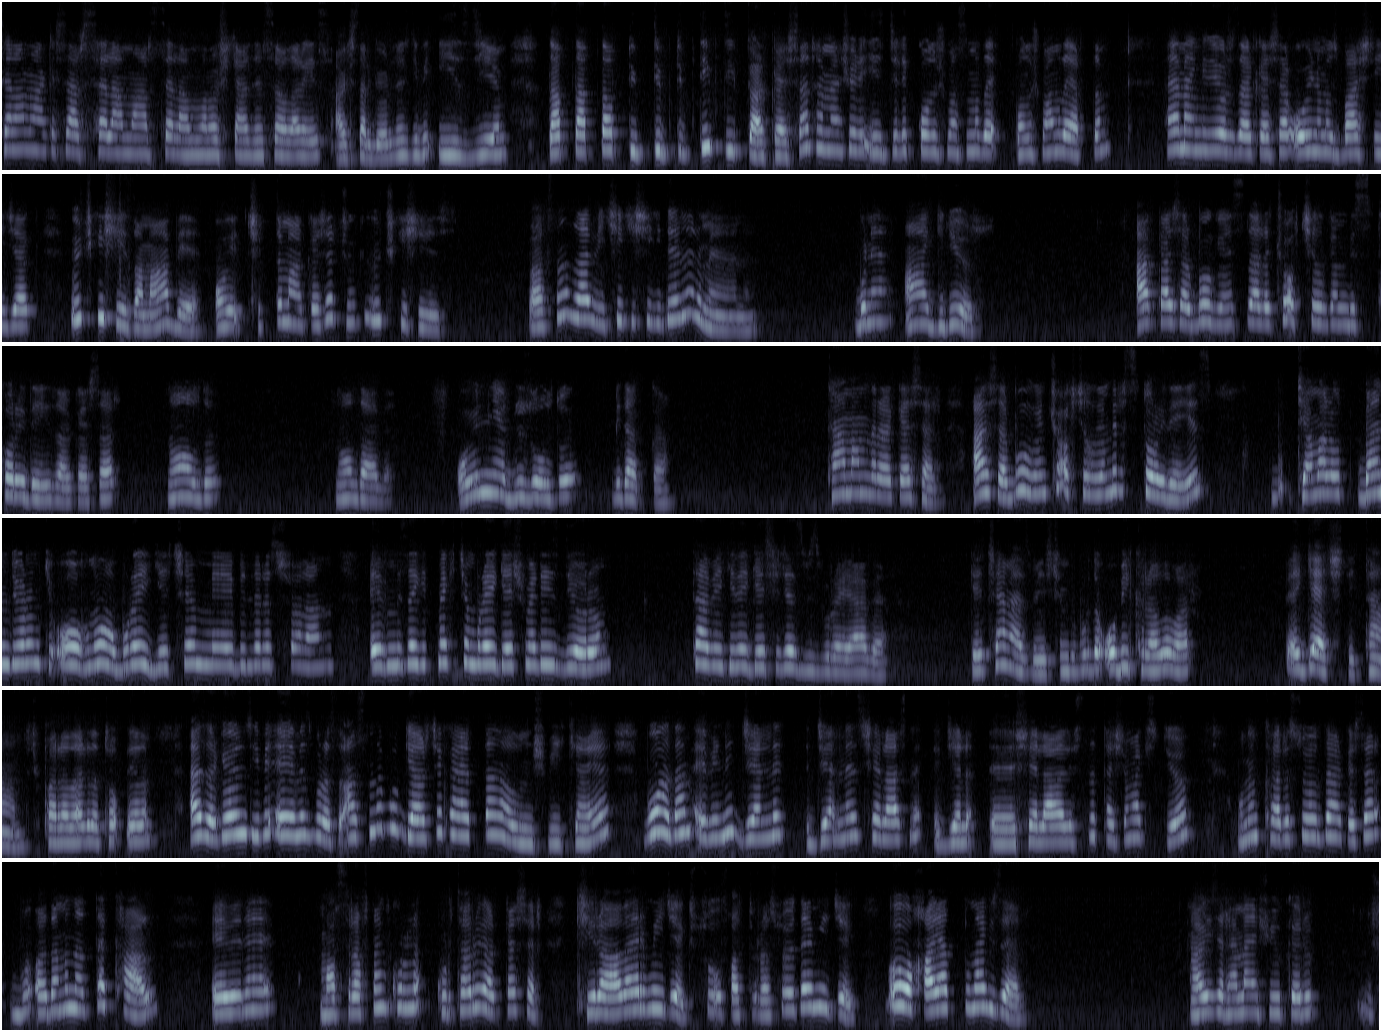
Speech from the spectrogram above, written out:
Selam arkadaşlar, selamlar, selamlar, hoş geldiniz, selamlarız. Arkadaşlar gördüğünüz gibi izciyim. Dap dap dap dip dip dip dip dip arkadaşlar. Hemen şöyle izcilik konuşmasımı da konuşmamı da yaptım. Hemen gidiyoruz arkadaşlar. Oyunumuz başlayacak. 3 kişiyiz ama abi. O çıktım arkadaşlar çünkü 3 kişiyiz. Baksanıza abi 2 kişi gidilir mi yani? Bu ne? Aa gidiyoruz. Arkadaşlar bugün sizlerle çok çılgın bir story'deyiz arkadaşlar. Ne oldu? Ne oldu abi? Oyun niye düz oldu? Bir dakika. Tamamdır arkadaşlar. Arkadaşlar bugün çok çılgın bir story'deyiz. Kemal ben diyorum ki oh no burayı geçemeyebiliriz falan. Evimize gitmek için burayı geçmeliyiz diyorum. Tabii ki de geçeceğiz biz burayı abi. Geçemez miyiz? Şimdi burada Obi kralı var. Ve geçtik tamam. Şu paraları da toplayalım. Arkadaşlar gördüğünüz gibi evimiz burası. Aslında bu gerçek hayattan alınmış bir hikaye. Bu adam evini cennet cennet şelalesine e, şelalesine taşımak istiyor. Bunun karısı öldü arkadaşlar. Bu adamın adı da Carl. Evini masraftan kurtarıyor arkadaşlar. Kira vermeyecek, su faturası ödemeyecek. Oh hayat buna güzel. Arkadaşlar hemen şu yukarı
